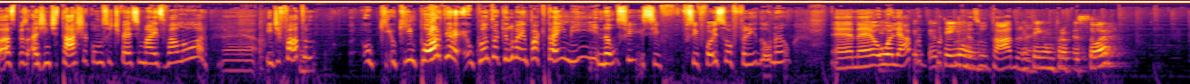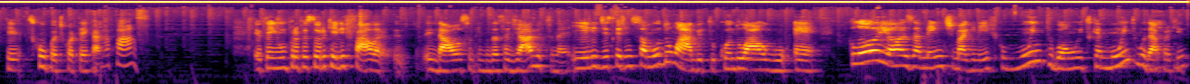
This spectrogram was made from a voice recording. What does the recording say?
as pessoas, a gente taxa como se tivesse mais valor. É, E de fato, o que, o que importa é o quanto aquilo vai impactar em mim, e não se, se, se foi sofrido ou não. É, né? O olhar tenho- pro resultado, Eu né? tenho um professor que. Desculpa, eu te cortei, cara. Capaz. Eu tenho um professor que ele fala, ele dá aula sobre mudança de hábito, né? E ele diz que a gente só muda um hábito quando algo é gloriosamente magnífico, muito bom, e tu quer muito mudar por aquilo,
